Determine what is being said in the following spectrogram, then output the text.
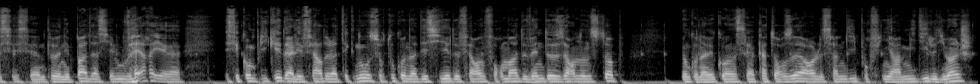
c'est- un peu un EHPAD à ciel ouvert et, euh, c'est compliqué d'aller faire de la techno, surtout qu'on a décidé de faire un format de 22 heures non-stop. Donc on avait commencé à 14 heures le samedi pour finir à midi le dimanche.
